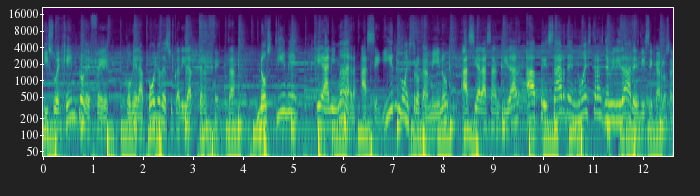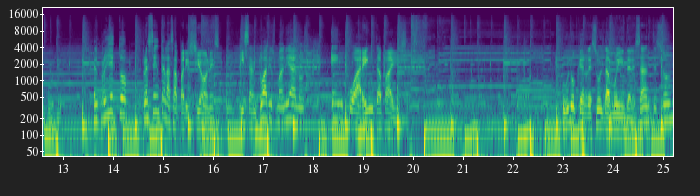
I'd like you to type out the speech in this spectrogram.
y su ejemplo de fe, con el apoyo de su caridad perfecta, nos tiene que animar a seguir nuestro camino hacia la santidad a pesar de nuestras debilidades, dice Carlos Acuti. El proyecto presenta las apariciones y santuarios marianos en 40 países. Uno que resulta muy interesante son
